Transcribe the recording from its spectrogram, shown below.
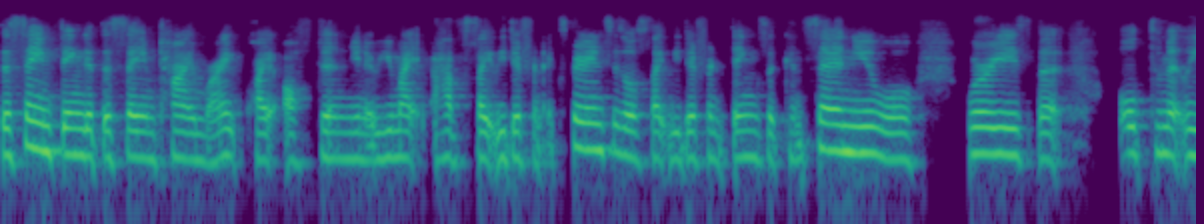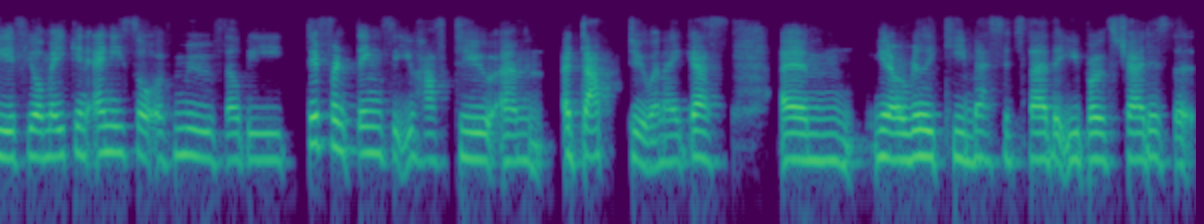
the same thing at the same time, right? Quite often, you know, you might have slightly different experiences or slightly different things that concern you or worries, but ultimately, if you're making any sort of move, there'll be different things that you have to um, adapt to. And I guess, um, you know, a really key message there that you both shared is that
